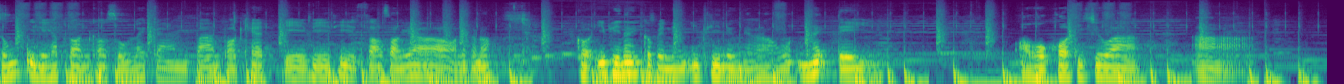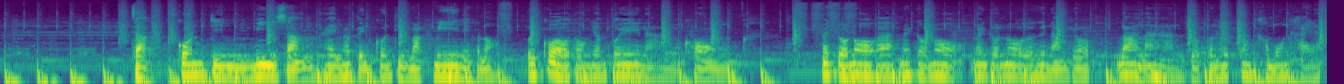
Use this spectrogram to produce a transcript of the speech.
สูงอีลีครับตอนเข้าสู่รายการบ้านพอดแคสต์ EP ที่สองสองยาวนะครับเนาะก็ EP นี้ก็เป็นหนึ่ง EP หนึ่งเนะครับมันได้ตยเอาหัวข้อที่ชื่อว่าอ่า จากก้นที่มีสังให้มาเป็นก้นที่มักมีเนี่ยก็เนาะเอ้ยก็ต้องย้ำตัวหนังของแมคโดนัลล์ครับแมคโดนัลล์แมคโดนัลล์ก็คือหนังเกี่ยวกับร้านอาหารเกี่ยวกับเฮ็ดตั้งขโมยขายนะ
